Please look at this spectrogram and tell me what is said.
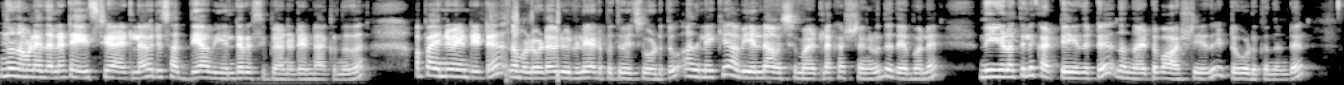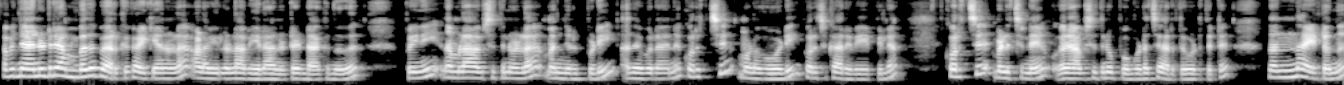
ഇന്ന് നമ്മൾ നല്ല ടേസ്റ്റി ആയിട്ടുള്ള ഒരു സദ്യ അവിയലിന്റെ റെസിപ്പിയാണ് കേട്ടോ ഉണ്ടാക്കുന്നത് അപ്പോൾ അതിന് വേണ്ടിയിട്ട് നമ്മളിവിടെ ഒരു ഉരുളി അടുപ്പത്ത് വെച്ച് കൊടുത്തു. അതിലേക്ക് അവിയലിന് ആവശ്യമായിട്ടുള്ള കഷ്ണങ്ങൾ ഇതേപോലെ നീളത്തിൽ കട്ട് ചെയ്തിട്ട് നന്നായിട്ട് വാഷ് ചെയ്ത് ഇട്ട് കൊടുക്കുന്നുണ്ട്. അപ്പോൾ ഞാനിവിടെ ഒരു അമ്പത് പേർക്ക് കഴിക്കാനുള്ള അളവിലുള്ള അവിയലാണ് കേട്ടോ ഉണ്ടാക്കുന്നത് അപ്പോൾ ഇനി നമ്മൾ ആവശ്യത്തിനുള്ള മഞ്ഞൾപ്പൊടി അതേപോലെ തന്നെ കുറച്ച് മുളക് പൊടി കുറച്ച് കറിവേപ്പില കുറച്ച് വെളിച്ചെണ്ണയും ആവശ്യത്തിന് ഉപ്പും കൂടെ ചേർത്ത് കൊടുത്തിട്ട് നന്നായിട്ടൊന്ന്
